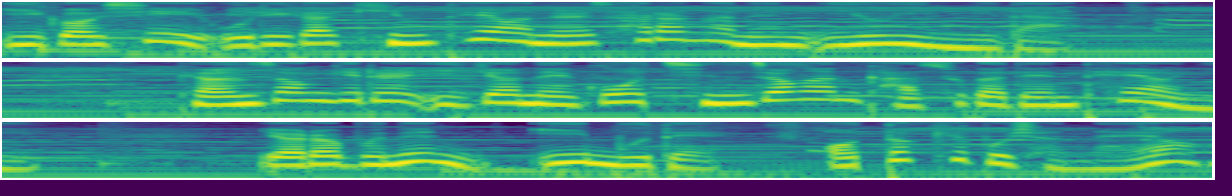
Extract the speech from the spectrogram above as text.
이것이 우리가 김태연을 사랑하는 이유입니다. 변성기를 이겨내고 진정한 가수가 된 태연이. 여러분은 이 무대 어떻게 보셨나요?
